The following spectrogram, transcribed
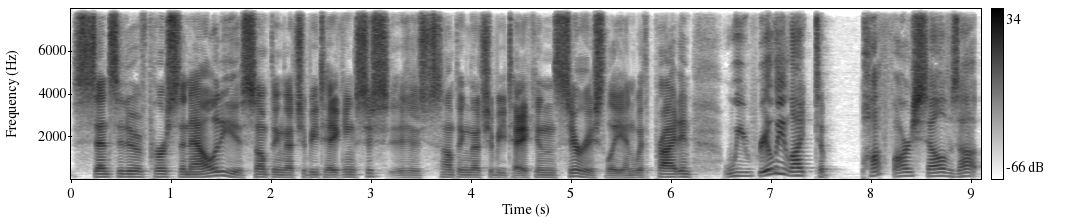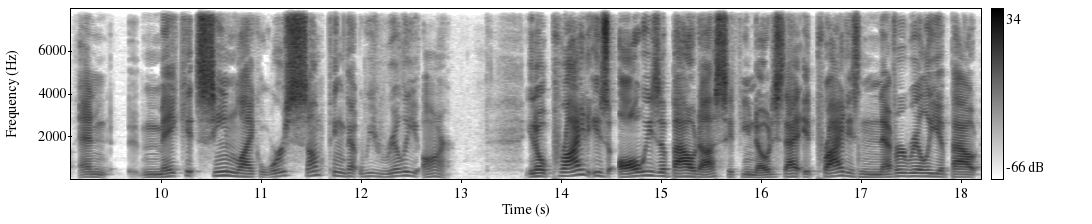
sensitive personality is something that should be taking is something that should be taken seriously and with pride and we really like to puff ourselves up and make it seem like we're something that we really aren't you know, pride is always about us, if you notice that. It pride is never really about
